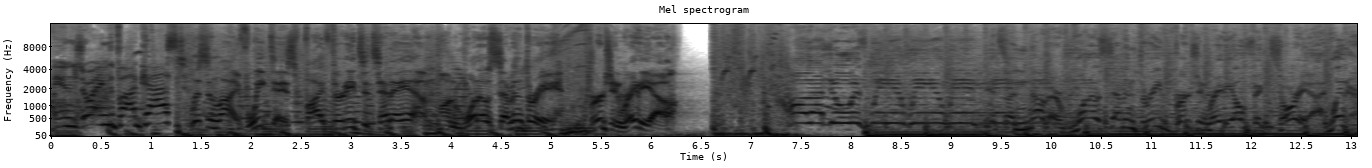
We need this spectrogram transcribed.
Enjoying the podcast? Listen live weekdays 5:30 to 10 a.m. on 1073 Virgin Radio. All I do is win, win, win. It's another 1073 Virgin Radio Victoria winner.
